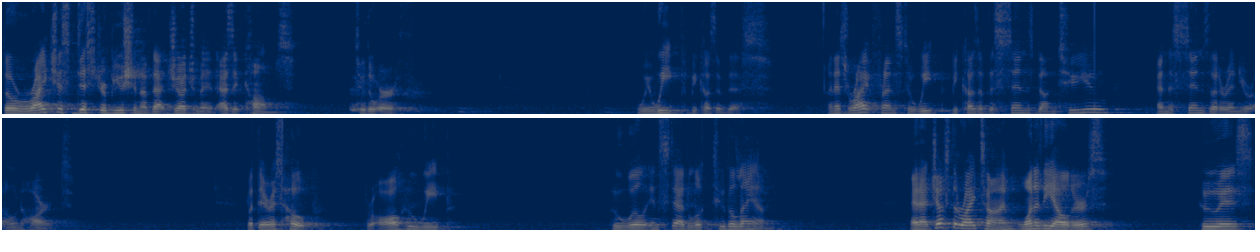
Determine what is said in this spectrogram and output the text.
the righteous distribution of that judgment as it comes to the earth? We weep because of this. And it's right, friends, to weep because of the sins done to you and the sins that are in your own heart. But there is hope for all who weep, who will instead look to the Lamb. And at just the right time, one of the elders, who is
